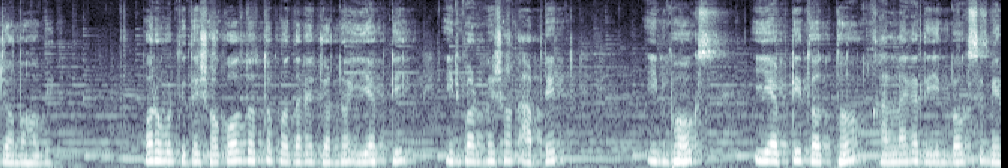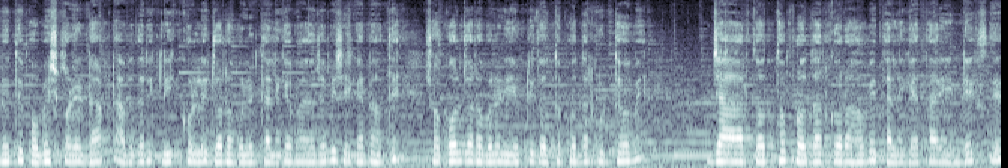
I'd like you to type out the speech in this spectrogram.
জমা হবে। পরবর্তীতে সকল তথ্য প্রদানের জন্য EFT information update inbox EFT তথ্য খালনাগাদ ইনবক্স মেনুতে প্রবেশ করে ড্রাফট আবেদনে ক্লিক করলে জনবলের তালিকা পাওয়া যাবে। সেখানে হতে সকল জনবলের ইএফটি তথ্য প্রদান করতে হবে। যার তথ্য প্রদান করা হবে তালিকায় তার ইন্ডেক্সের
